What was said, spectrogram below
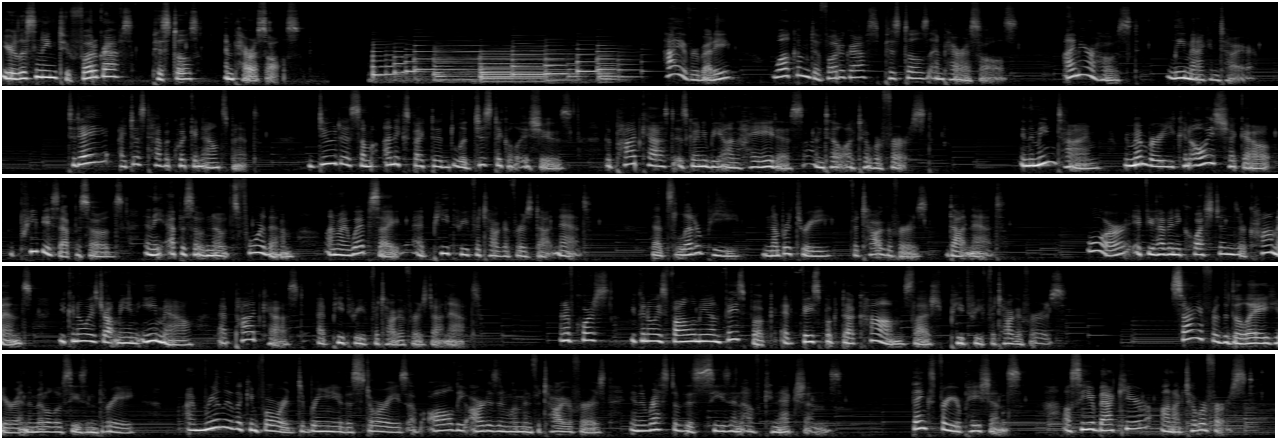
You're listening to Photographs, Pistols, and Parasols. Hi, everybody. Welcome to Photographs, Pistols, and Parasols. I'm your host, Lee McIntyre. Today, I just have a quick announcement. Due to some unexpected logistical issues, the podcast is going to be on hiatus until October 1st. In the meantime, remember you can always check out the previous episodes and the episode notes for them on my website at p3photographers.net. That's letter P, number 3, photographers.net. Or if you have any questions or comments, you can always drop me an email at podcast at p3photographers.net. And of course, you can always follow me on Facebook at facebook.com slash p3photographers. Sorry for the delay here in the middle of season three. I'm really looking forward to bringing you the stories of all the artisan women photographers in the rest of this season of Connections. Thanks for your patience. I'll see you back here on October 1st.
